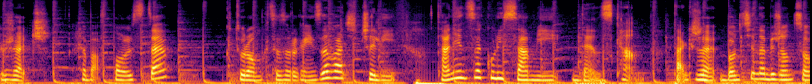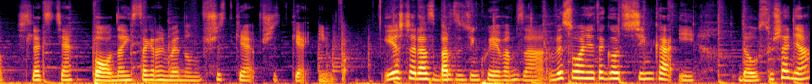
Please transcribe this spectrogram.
rzecz, chyba w Polsce, którą chcę zorganizować, czyli taniec za kulisami Dance Camp. Także bądźcie na bieżąco, śledźcie, bo na Instagramie będą wszystkie, wszystkie info. Jeszcze raz bardzo dziękuję Wam za wysłanie tego odcinka i do usłyszenia.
